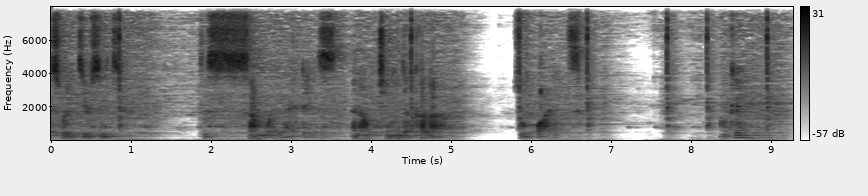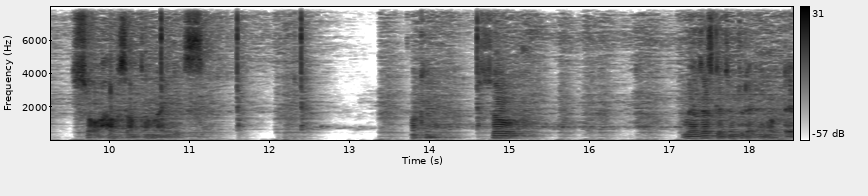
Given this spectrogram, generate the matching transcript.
Just reduce it to somewhere like this and I'll change the color to white. Okay? So I'll have something like this. Okay? So we are just getting to the end of the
